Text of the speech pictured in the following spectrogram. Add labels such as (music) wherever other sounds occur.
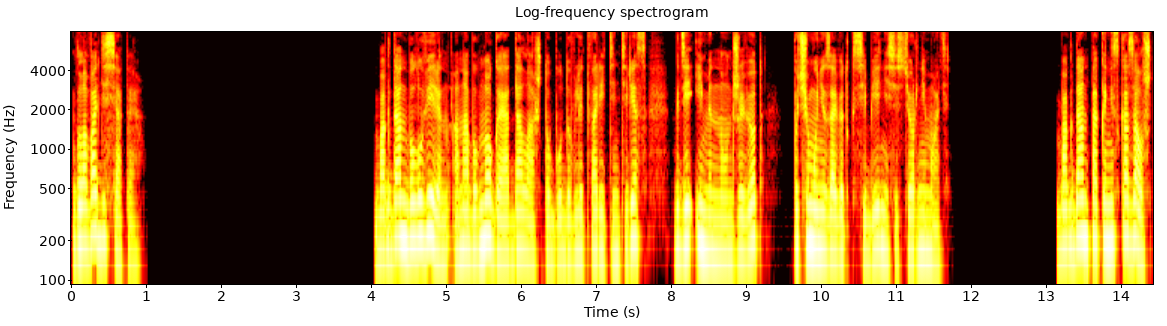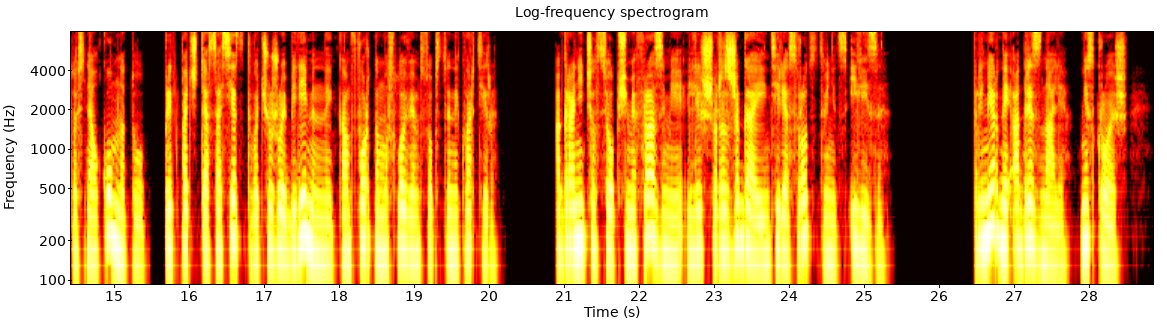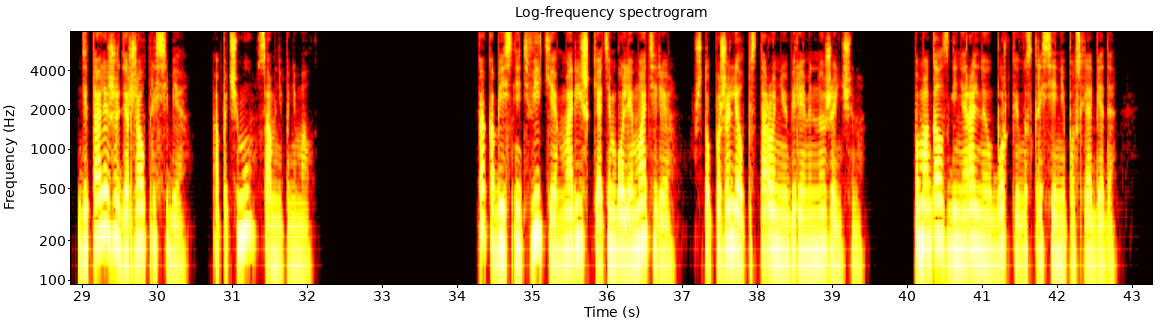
Глава десятая. Богдан был уверен, она бы многое отдала, чтобы удовлетворить интерес, где именно он живет, почему не зовет к себе ни сестер, ни мать. Богдан так и не сказал, что снял комнату, предпочтя соседство чужой беременной комфортным условиям собственной квартиры. Ограничился общими фразами, лишь разжигая интерес родственниц и Лизы. Примерный адрес знали, не скроешь, Детали же держал при себе. А почему, сам не понимал. Как объяснить Вике, Маришке, а тем более матери, что пожалел постороннюю беременную женщину? Помогал с генеральной уборкой в воскресенье после обеда.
